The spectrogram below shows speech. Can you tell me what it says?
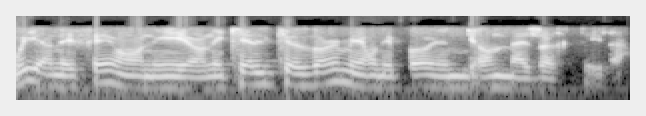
Oui, en effet, on est on est quelques-uns, mais on n'est pas une grande majorité là.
